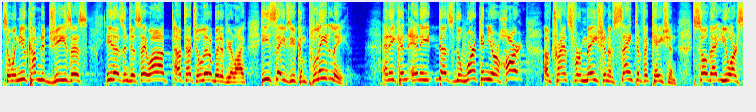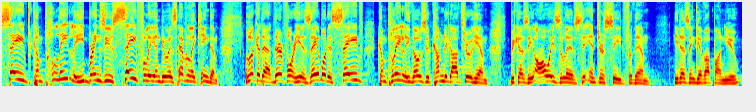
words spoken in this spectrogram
So when you come to Jesus, he doesn't just say, "Well, I'll, I'll touch a little bit of your life." He saves you completely. And he can and he does the work in your heart of transformation, of sanctification, so that you are saved completely. He brings you safely into his heavenly kingdom. Look at that. Therefore, he is able to save completely those who come to God through him because he always lives to intercede for them. He doesn't give up on you.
